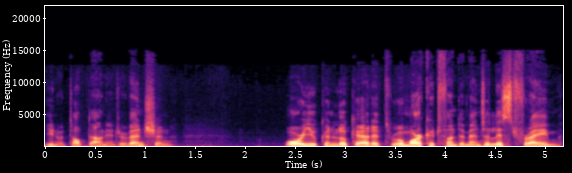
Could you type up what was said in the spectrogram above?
you know, top down intervention. Or you can look at it through a market fundamentalist frame.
